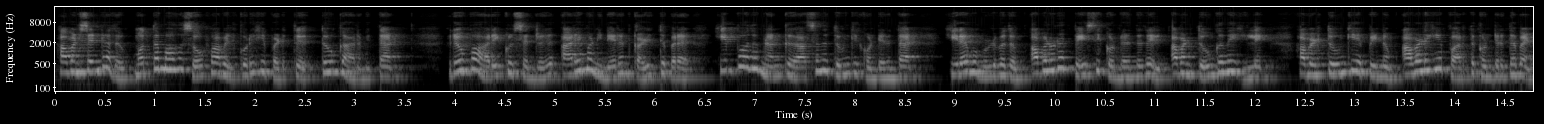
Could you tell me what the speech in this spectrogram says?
அவன் சென்றதும் மொத்தமாக சோஃபாவில் குறுகி படுத்து தூங்க ஆரம்பித்தான். ரூபா அறைக்குள் சென்று அரை மணி நேரம் கழித்து பெற இப்போதும் நன்கு அசந்து தூங்கிக் கொண்டிருந்தான். இரவு முழுவதும் அவளுடன் பேசிக் கொண்டிருந்ததில் அவன் தூங்கவே இல்லை. அவள் தூங்கிய பின்னும் அவளையே பார்த்து கொண்டிருந்தவன்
